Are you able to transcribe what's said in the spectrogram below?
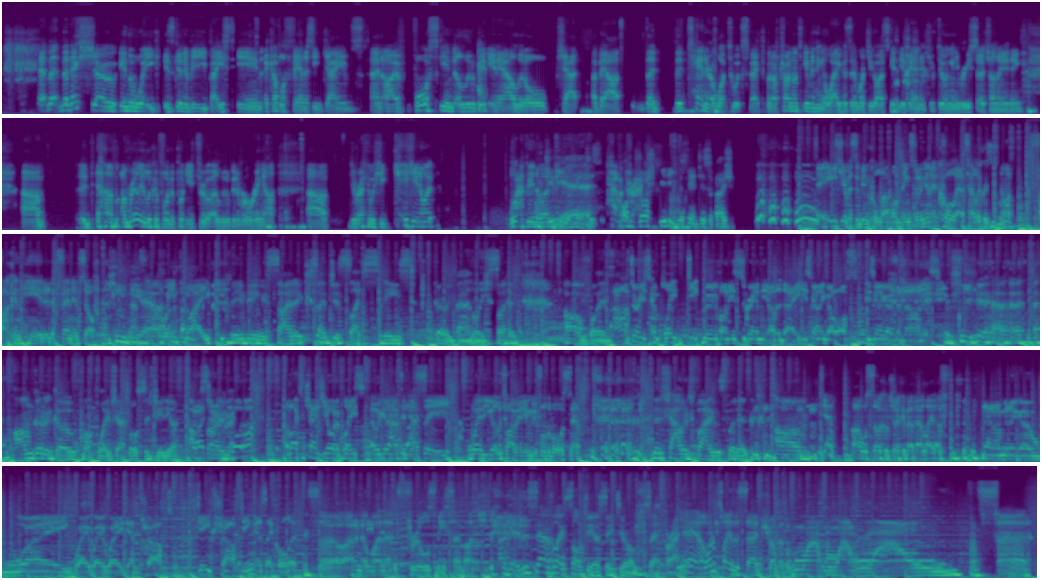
the- the next show in the week is going to be based in a couple of fantasy games, and I've foreskinned a little bit in our little chat about the the tenor of what to expect. But I've tried not to give anything away because I don't want you guys to get the advantage of doing any research on anything. Um, I'm, I'm really looking forward to putting you through a little bit of a ringer. Uh, do you reckon we should kick into it? Lap into I'm it? giddy Yeah. with antici- Have a I'm crack. Josh Giddey with anticipation. Each of us have been pulled up on things, but I'm going to call out Taylor because he's not fucking here to defend himself. That's yeah. how we play. Me being excited because I just like sneezed very badly. So, oh boy. After his complete dick move on Instagram the other day, he's going to go off. He's going to go bananas. yeah. I'm going to go my boy Jeff Wilson Jr. I'm I sorry, man. order? I'd like to change the order, please. And we're going to have to just see whether you got the time in before the ball was snapped. The challenge party was put in. Um, yeah, I will circle jerk about that later. And I'm going to go way, way, way, way down the shaft. Deep shafting, as they call it. so oh, I don't know why that thrills me so much. okay, this sounds like something a six year old would say. All right. yeah, I want to play the sad trumpet. That's sad.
